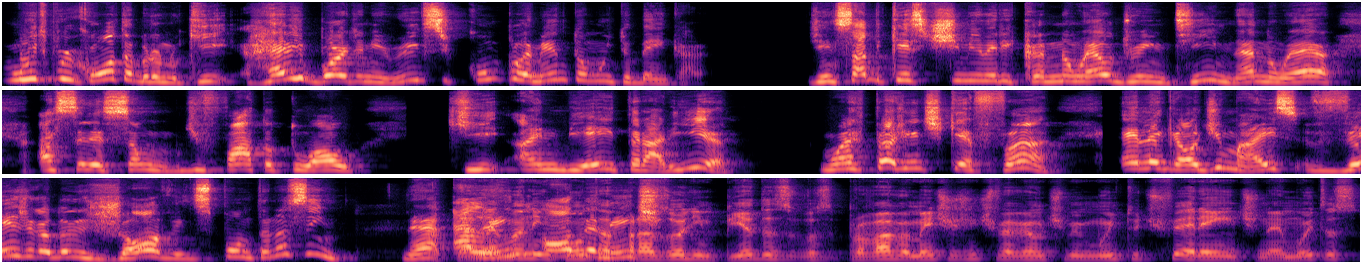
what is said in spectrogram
Muito por conta, Bruno, que Harry Burton e Reeves se complementam muito bem, cara. A gente sabe que esse time americano não é o Dream Team, né? Não é a seleção de fato atual que a NBA traria, mas pra gente que é fã, é legal demais ver jogadores jovens despontando assim. Né? Até Além, levando em conta para as Olimpíadas, você, provavelmente a gente vai ver um time muito diferente, né? Muitas,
